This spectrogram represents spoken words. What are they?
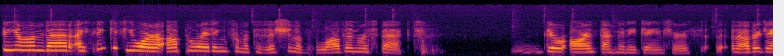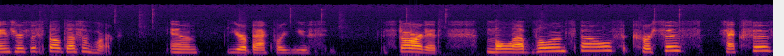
beyond that i think if you are operating from a position of love and respect there aren't that many dangers. Another danger is the spell doesn't work. And you're back where you started. Malevolent spells curses hexes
